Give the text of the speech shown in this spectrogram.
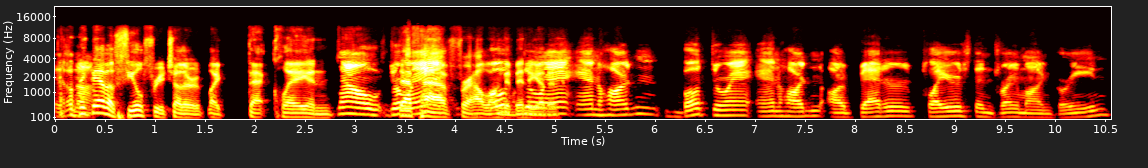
I don't think they have a feel for each other like that. Klay and Now Durant have for how long they've been together. Durant and Harden, both Durant and Harden are better players than Draymond Green,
